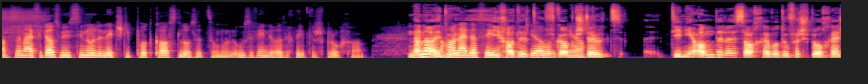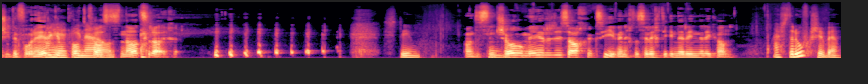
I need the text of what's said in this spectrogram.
Also nein, für das müsste ich nur den letzten Podcast hören, um herauszufinden, was ich dir versprochen habe. Nein, nein, Aha, du, nein, das sind- ich habe dir die Aufgabe ja. gestellt, deine anderen Sachen, die du versprochen hast, in den vorherigen Ah, ja, genau. Podcasts nachzureichen. Stimmt. Und es sind schon mehrere Sachen gewesen, wenn ich das richtig in Erinnerung habe. Hast du aufgeschrieben?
